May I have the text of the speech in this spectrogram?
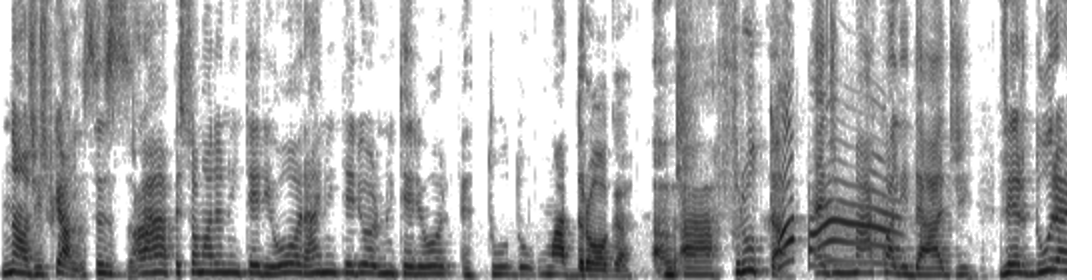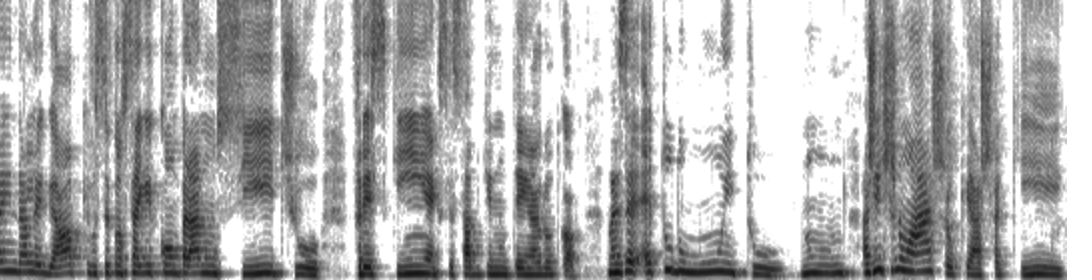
Não, gente, porque olha, vocês, ah, a pessoa mora no interior, ai, no interior, no interior é tudo uma droga. A, a fruta é de má qualidade. Verdura ainda legal, porque você consegue comprar num sítio fresquinha, que você sabe que não tem agrotóxico. Mas é, é tudo muito. Não, a gente não acha o que acha aqui.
